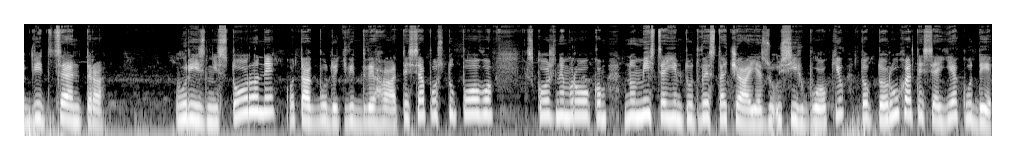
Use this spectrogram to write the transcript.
від центра у різні сторони, отак будуть віддвигатися поступово з кожним роком. Ну, місця їм тут вистачає з усіх боків, тобто рухатися є куди.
